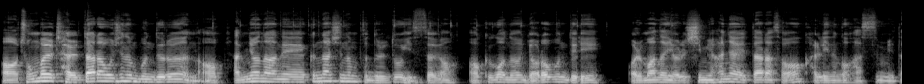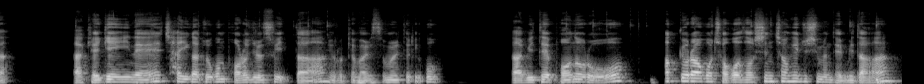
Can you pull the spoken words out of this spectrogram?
어, 정말 잘 따라오시는 분들은 어, 반년 안에 끝나시는 분들도 있어요. 어, 그거는 여러분들이 얼마나 열심히 하냐에 따라서 갈리는 것 같습니다. 자, 개개인의 차이가 조금 벌어질 수 있다. 이렇게 말씀을 드리고, 자, 밑에 번호로 학교라고 적어서 신청해 주시면 됩니다.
